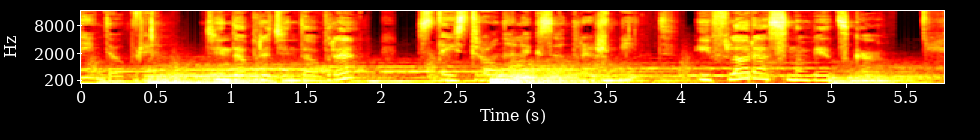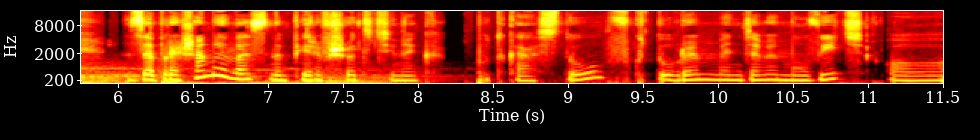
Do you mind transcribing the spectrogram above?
Dzień dobry. Dzień dobry, dzień dobry. Z tej strony Aleksandra Schmidt i Flora Snowiecka. Zapraszamy Was na pierwszy odcinek podcastu, w którym będziemy mówić o.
